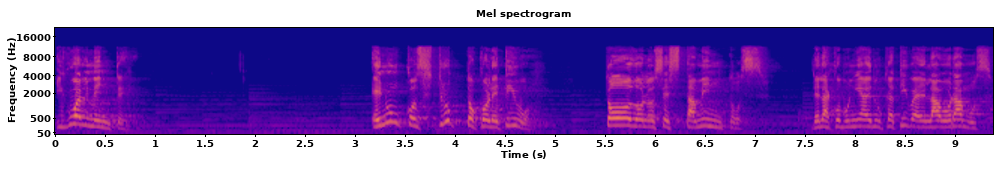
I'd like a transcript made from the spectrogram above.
Igualmente, en un constructo colectivo, todos los estamentos de la comunidad educativa elaboramos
